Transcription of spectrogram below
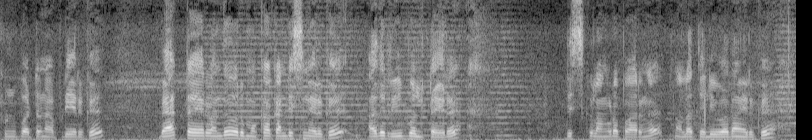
ஃபுல் பட்டன் அப்படியே இருக்குது பேக் டயர் வந்து ஒரு முக்கா கண்டிஷன் இருக்குது அது ரீபல் டயரு. டிஸ்க்லாம் கூட பாருங்கள் நல்லா தெளிவாக தான் இருக்குது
